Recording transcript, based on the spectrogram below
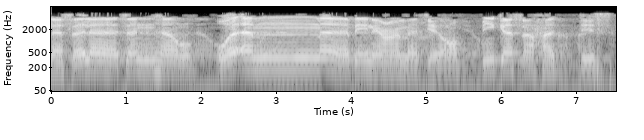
فلا تنهر وأما بنعمة ربك فحدث.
